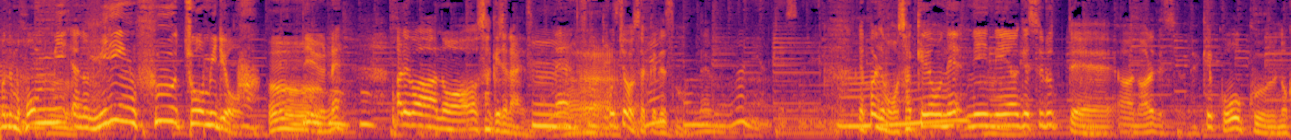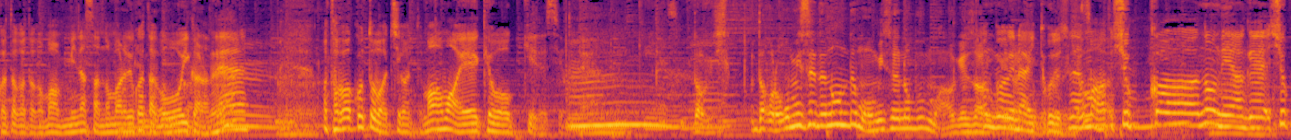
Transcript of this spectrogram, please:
ら。でも本みあのみりん風調味料っていうね。あれはあのお酒じゃないですもんね。こっちはお酒ですもんね。やっぱりでもお酒をねに値上げするってあのあれですよね。結構多くの方々がまあ皆さん飲まれる方が多いからね。タバコとは違ってまあまあ影響は大きいですよねだからお店で飲んでもお店の分も上げざるを得ないってことですね、まあ、出荷の値上げ出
